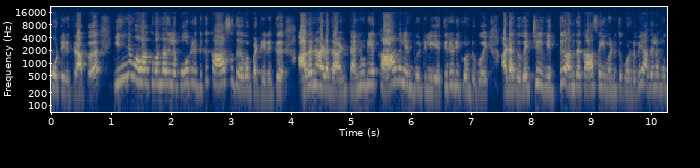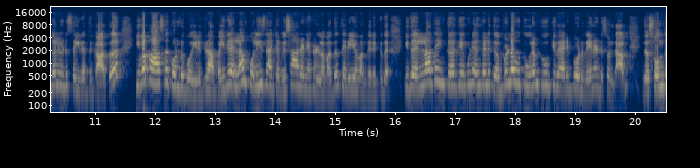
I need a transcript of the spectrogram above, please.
போட்டிருக்கிறா. அப்ப இன்னும் அவாக்கு வந்து அதுல போடுறதுக்கு காசு தேவைப்பட்டிருக்கு. அதனாலதான் தன்னுடைய காதலன் வீட்டிலேயே திருடி கொண்டு போய் அடகு வச்சு வித்து அந்த காசையும் எடுத்து கொண்டு போய் அதுல முதலீடு செய்யறதுக்காக இவ காசை கொண்டு போயிருக்கிறா. அப்ப இதெல்லாம் போலீசார்ட்ட விசாரணைகள்ல வந்து தெரிய வந்திருக்குது. இது எல்லாத்தையும் கேட்கக்குள்ள எங்களுக்கு எவ்வளவு தூரம் தூக்கி வாரி போடுது. என்னன்னு சொன்னா இந்த சொந்த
